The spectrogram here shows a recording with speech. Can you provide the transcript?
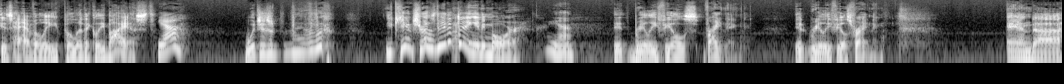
is heavily politically biased, Yeah. which is, you can't trust anything anymore Yeah. it really feels frightening. It really feels frightening. And uh,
